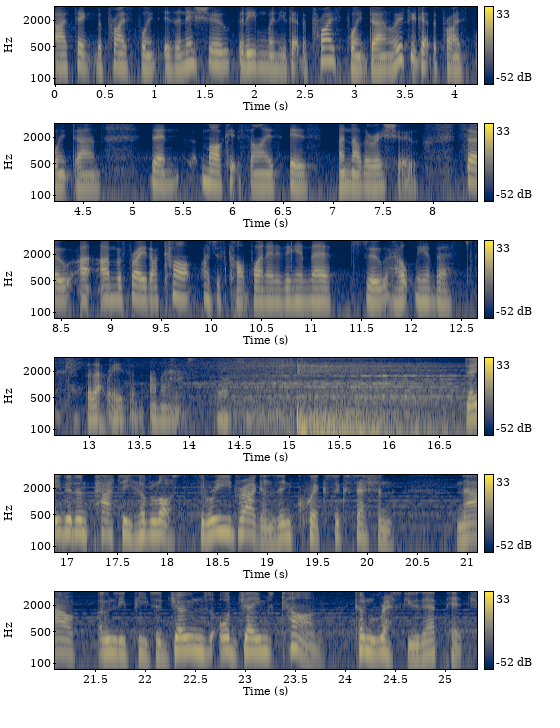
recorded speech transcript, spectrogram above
I think the price point is an issue, but even when you get the price point down, or if you get the price point down, then market size is another issue. So I, I'm afraid I can't, I just can't find anything in there to help me invest. Okay. For that reason, I'm out. David and Patty have lost three dragons in quick succession. Now, only Peter Jones or James Caan can rescue their pitch.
